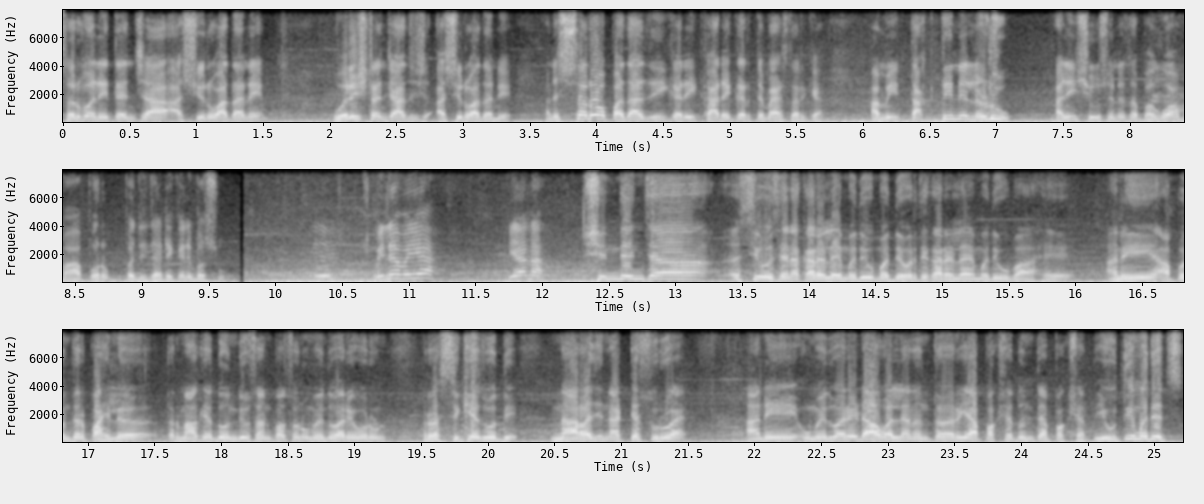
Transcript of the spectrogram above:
सर्व नेत्यांच्या आशीर्वादाने वरिष्ठांच्या आधी- आशीर्वादाने आणि सर्व पदाधिकारी कार्यकर्ते माझ्यासारख्या. आम्ही ताकदीने लढू आणि शिवसेनेचा भगवा महापौरपदी त्या ठिकाणी बसू. विना भैया या ना. शिंदेंच्या शिवसेना कार्यालयामध्ये मध्यवर्ती कार्यालयामध्ये उभा आहे. आणि आपण जर पाहिलं तर मागच्या दोन दिवसांपासून उमेदवारीवरून रस्सीखेच होती. नाराजी नाट्य सुरू आहे. आणि उमेदवारी डावलल्यानंतर या पक्षातून त्या पक्षात युतीमध्येच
